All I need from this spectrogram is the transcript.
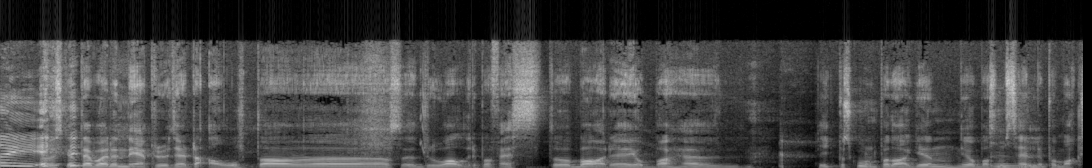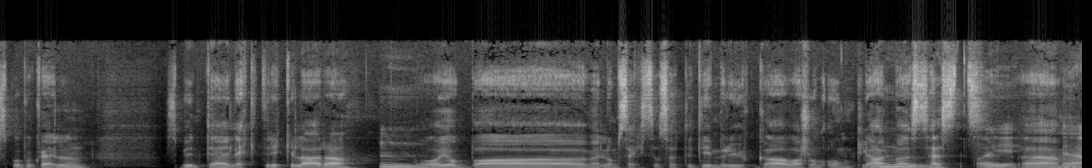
Jeg husker at jeg bare nedprioriterte alt av eh, Altså, jeg dro aldri på fest og bare jobba. Jeg gikk på skolen på dagen, jobba Mm. som selger på Maxbo på kvelden. Så begynte jeg elektrikerlæra Mm. og jobba mellom 60 og 70 timer i uka. Var sånn ordentlig arbeidshest. Mm. Um, ja.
